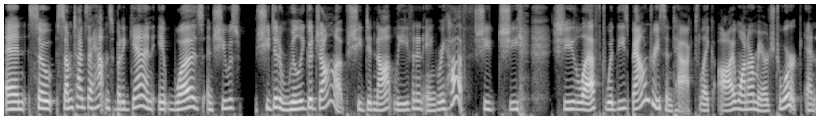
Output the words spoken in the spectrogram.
and so sometimes that happens but again it was and she was she did a really good job. She did not leave in an angry huff. She she she left with these boundaries intact. Like I want our marriage to work and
